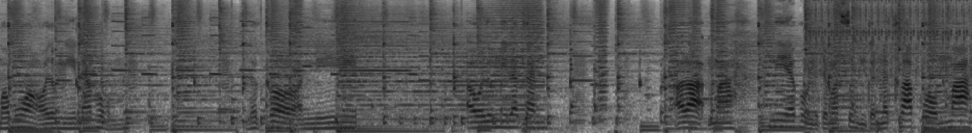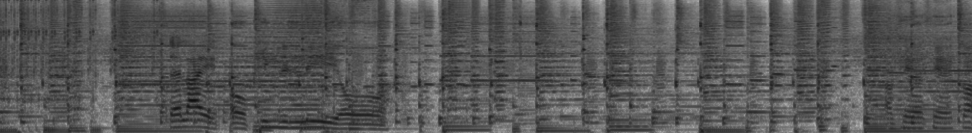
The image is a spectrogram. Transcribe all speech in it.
มะม่วงเอาตรงนี้นะผม แล้วก็อันนี้เอาตรงนี้แล้วกัน เอาล่ะมานี่ผมจะมาสุ่มกันนะครับผมมาได้ไล่โอ้พิงลิลลี่โอ้โอเคโอเคก็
